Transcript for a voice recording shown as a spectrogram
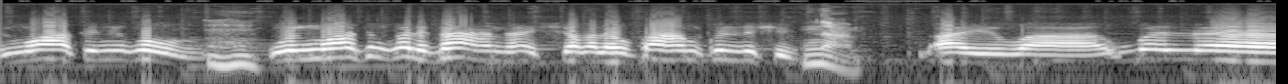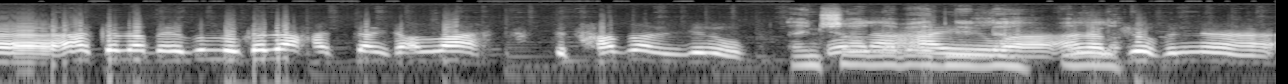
المواطن يقوم. والمواطن قال فاهم هاي الشغله وفاهم كل شيء. نعم. أيوه. وهكذا بيظلوا كذا حتى إن شاء الله تتحضر الجنوب. إن شاء الله بإذن أيوة. الله. أنا الله بشوف إنه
